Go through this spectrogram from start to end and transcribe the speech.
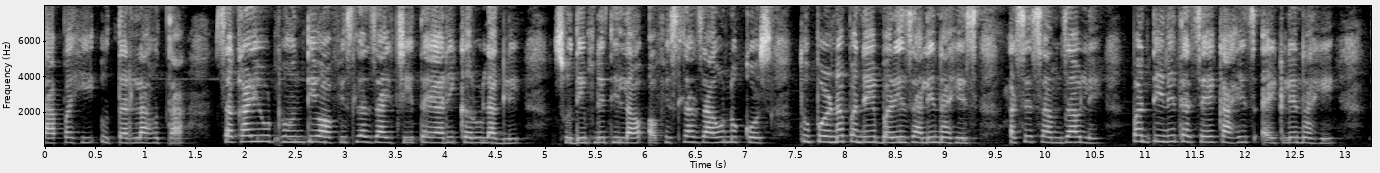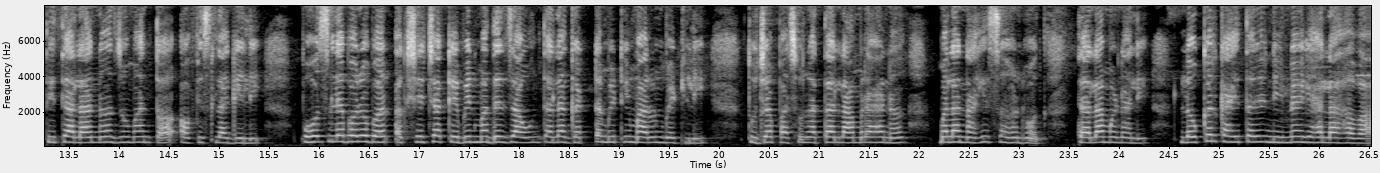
तापही उतरला होता. सकाळी उठून ती ऑफिसला जायची तयारी करू लागली. सुदीपने तिला ऑफिसला जाऊ नकोस. तू पूर्णपणे बरी झाली नाहीस असे समजावले. पण तिने त्याचे काहीच ऐकले नाही. ती त्याला न जुमानता ऑफिसला गेली. पोहोचल्याबरोबर अक्षयच्या केबिनमध्ये जाऊन त्याला घट्ट मिठी मारून भेटली. तुझ्यापासून आता लांब राहणं मला नाही सहन होत त्याला म्हणाली. लवकर काहीतरी निर्णय घ्यायला हवा.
